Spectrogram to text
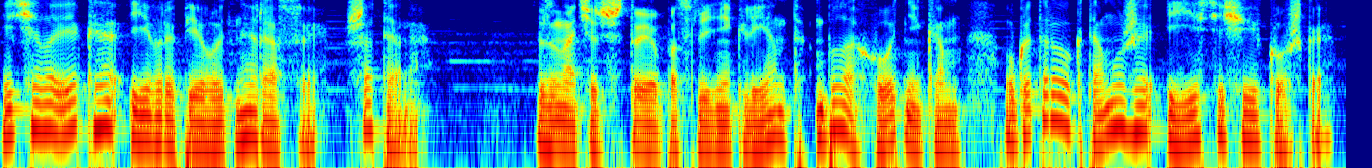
и человека европеоидной расы – шатена. Значит, что ее последний клиент был охотником, у которого к тому же есть еще и кошка –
